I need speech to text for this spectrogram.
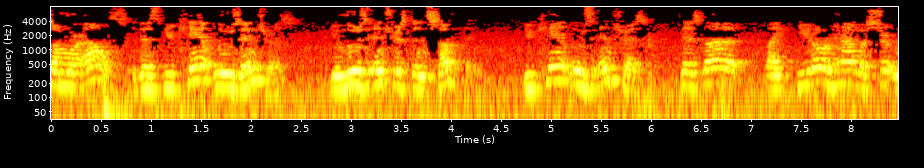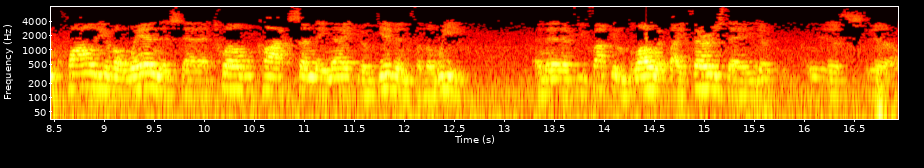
somewhere else. You can't lose interest. You lose interest in something. You can't lose interest. There's not a, like, you don't have a certain quality of awareness that at 12 o'clock Sunday night you're given for the week and then if you fucking blow it by Thursday, you're, just, you know,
